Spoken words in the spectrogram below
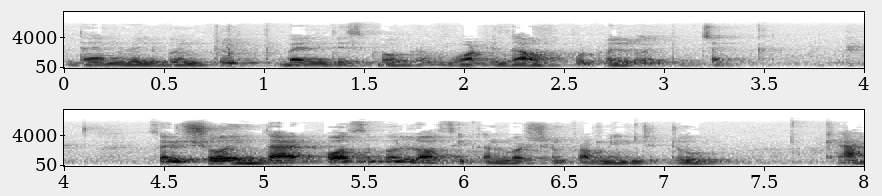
Then we're going to build this program. What is the output we're going to check. So it's showing that possible lossy conversion from int to char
